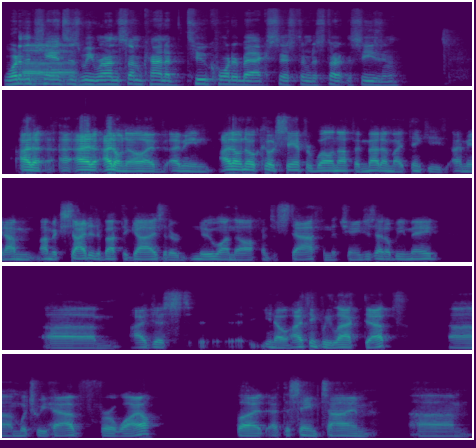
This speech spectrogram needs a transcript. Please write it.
What are the uh, chances we run some kind of two quarterback system to start the season? I, I, I don't know. I, I mean, I don't know Coach Sanford well enough. I met him. I think he's. I mean, I'm I'm excited about the guys that are new on the offensive staff and the changes that'll be made. Um, I just, you know, I think we lack depth, um, which we have for a while, but at the same time, um,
